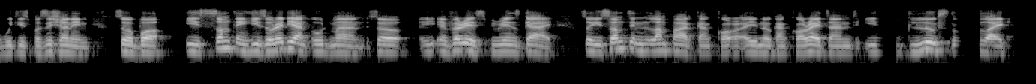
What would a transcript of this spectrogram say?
with his positioning. So, but he's something. He's already an old man, so a very experienced guy. So he's something Lampard can, you know, can correct, and it looks like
